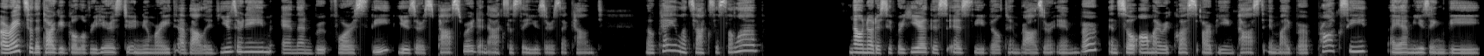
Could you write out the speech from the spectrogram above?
All right, so the target goal over here is to enumerate a valid username and then brute force the user's password and access the user's account. Okay, let's access the lab. Now notice over here, this is the built-in browser in Burp, and so all my requests are being passed in my Burp proxy. I am using the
